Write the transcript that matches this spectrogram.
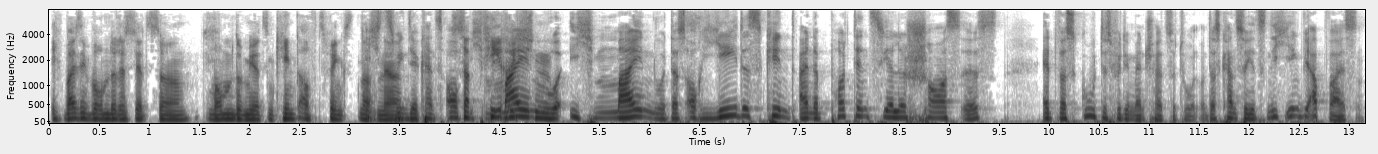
Ich weiß nicht, warum du das jetzt so, warum du mir jetzt ein Kind aufzwingst nach Ich zwing dir keins auf. Ich meine nur, ich meine nur, dass auch jedes Kind eine potenzielle Chance ist, etwas Gutes für die Menschheit zu tun. Und das kannst du jetzt nicht irgendwie abweisen.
